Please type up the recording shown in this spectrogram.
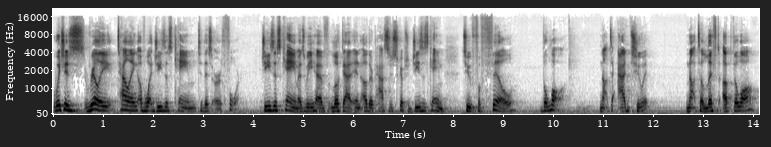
which is really telling of what Jesus came to this earth for. Jesus came, as we have looked at in other passages of Scripture, Jesus came to fulfill the law, not to add to it, not to lift up the law,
